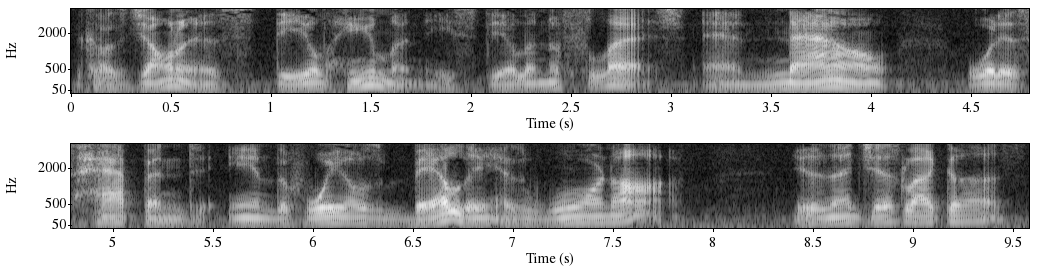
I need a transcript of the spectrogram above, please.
because Jonah is still human, he's still in the flesh. And now, what has happened in the whale's belly has worn off. Isn't that just like us?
